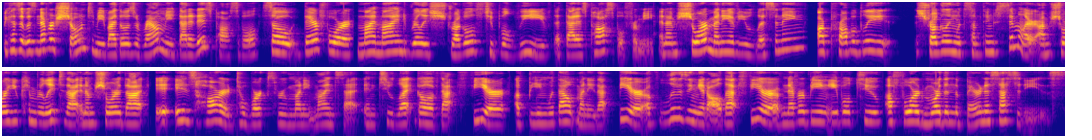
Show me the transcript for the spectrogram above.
because it was never shown to me by those around me that it is possible. So, therefore, my mind really struggles to believe that that is possible for me. And I'm sure many of you listening are probably struggling with something similar. I'm sure you can relate to that. And I'm sure that it is hard to work through money mindset and to let go of that fear of being without money, that fear of losing it all, that fear of never being able to afford more than the bare necessities.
